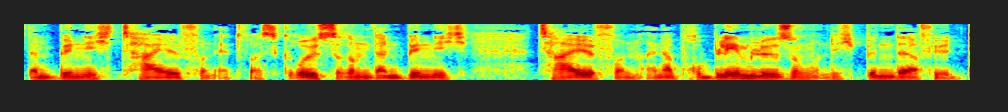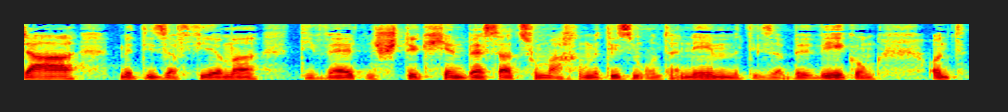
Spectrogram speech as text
dann bin ich Teil von etwas Größerem, dann bin ich Teil von einer Problemlösung und ich bin dafür da, mit dieser Firma die Welt ein Stückchen besser zu machen, mit diesem Unternehmen, mit dieser Bewegung. Und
